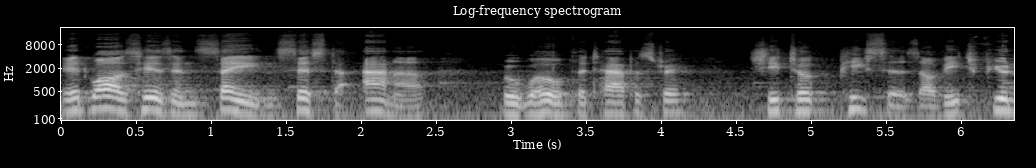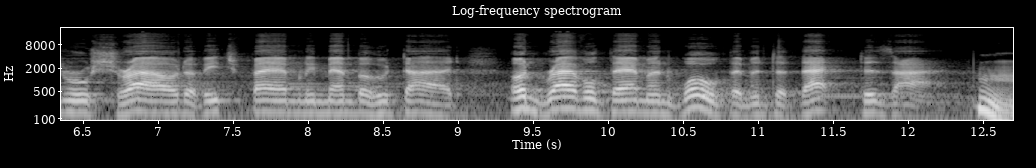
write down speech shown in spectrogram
It was his insane sister Anna who wove the tapestry. She took pieces of each funeral shroud of each family member who died, unraveled them, and wove them into that design. Hmm.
